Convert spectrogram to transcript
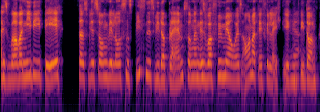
Es war aber nie die Idee, dass wir sagen, wir lassen das Business wieder bleiben, sondern es war viel mehr alles andere vielleicht irgendwie ja. dann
